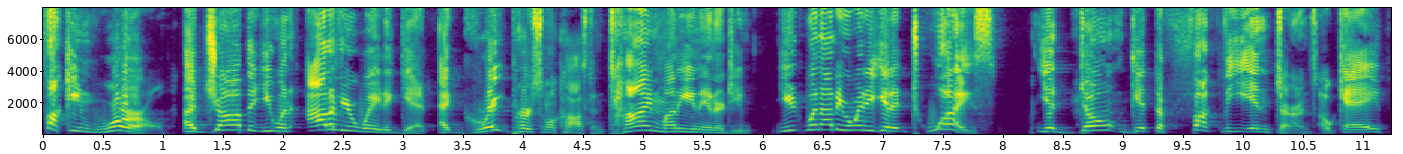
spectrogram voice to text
fucking world, a job that you went out of your way to get at great personal cost and time, money, and energy, you went out of your way to get it twice. You don't get to fuck the interns, okay?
